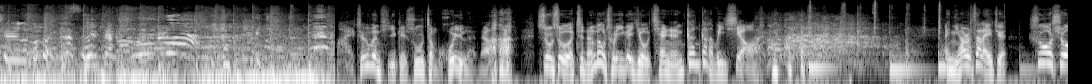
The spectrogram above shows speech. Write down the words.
吃的不好意思，叔叔。哎，这个问题给叔叔整不会了呢。叔叔只能露出了一个有钱人尴尬的微笑。哎，你要是再来一句，叔叔，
